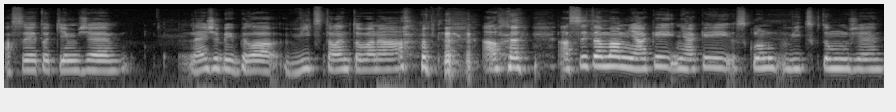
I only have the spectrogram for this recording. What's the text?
Asi je to tím, že ne, že bych byla víc talentovaná, ale asi tam mám nějaký, nějaký sklon víc k tomu, že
